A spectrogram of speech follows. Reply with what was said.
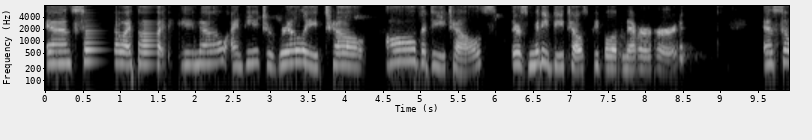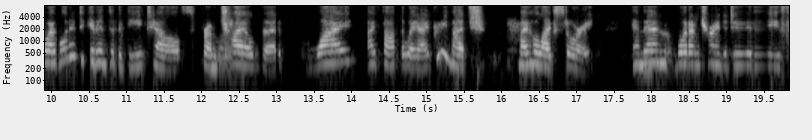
And so I thought, you know, I need to really tell all the details. There's many details people have never heard. And so I wanted to get into the details from childhood, why I thought the way I pretty much my whole life story. And then what I'm trying to do these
